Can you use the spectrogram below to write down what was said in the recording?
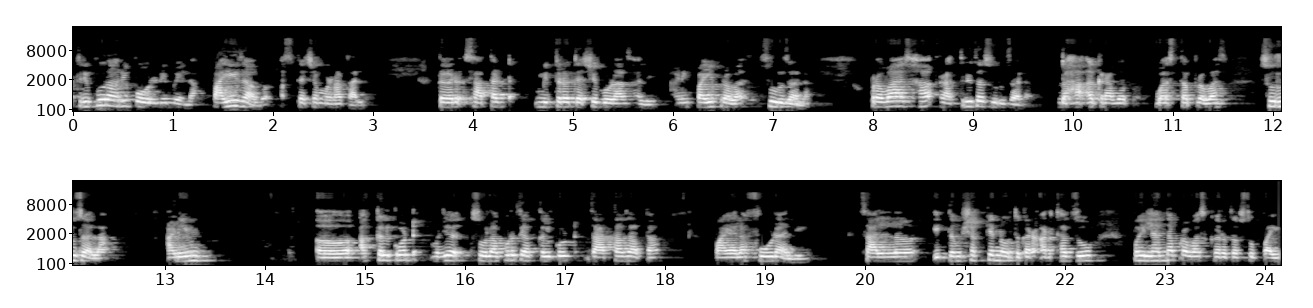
त्रिपुरारी पौर्णिमेला पायी जावं असं त्याच्या मनात आलं. तर सात आठ मित्र त्याचे गोळा झाले आणि पायी प्रवास सुरू झाला. प्रवास हा रात्रीचा सुरू झाला. दहा अकरा वाजता प्रवास सुरू झाला. आणि अं, अक्कलकोट म्हणजे सोलापूर ते अक्कलकोट जाता जाता पायाला फोड आली. चालणं एकदम शक्य नव्हतं कारण अर्थात जो पहिल्यांदा प्रवास करत असतो पायी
